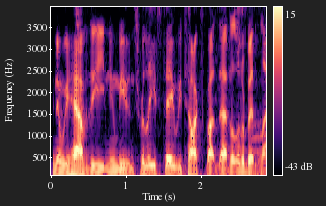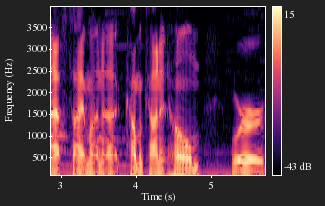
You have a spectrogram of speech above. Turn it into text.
You know, we have the New Mutants release date. We talked about that a little bit last time on uh, Comic Con at home. We're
